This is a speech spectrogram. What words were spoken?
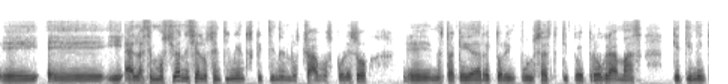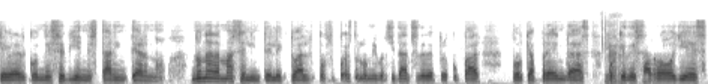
eh, eh, y a las emociones y a los sentimientos que tienen los chavos. Por eso eh, nuestra querida rectora impulsa este tipo de programas que tienen que ver con ese bienestar interno, no nada más el intelectual. Por supuesto, la universidad se debe preocupar porque aprendas, porque desarrolles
